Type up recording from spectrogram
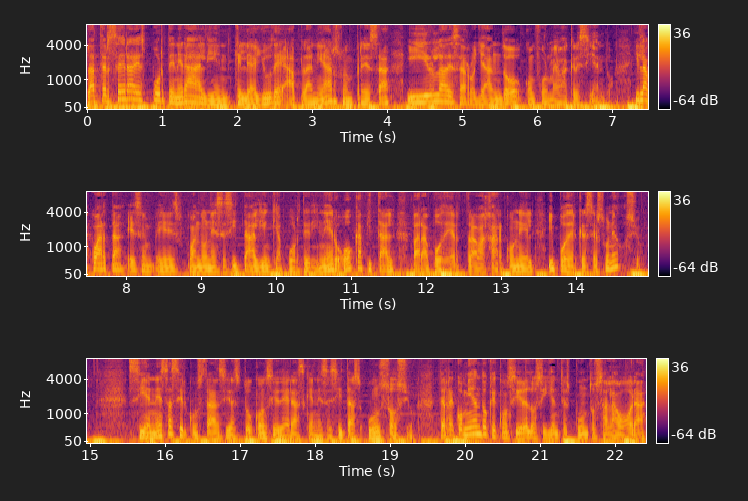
La tercera es por tener a alguien que le ayude a planear su empresa e irla desarrollando conforme va creciendo. Y la cuarta es, es cuando necesita a alguien que aporte dinero o capital para poder trabajar con él y poder crecer su negocio. Si en esas circunstancias tú consideras que necesitas un socio, te recomiendo que consideres los siguientes puntos a la hora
